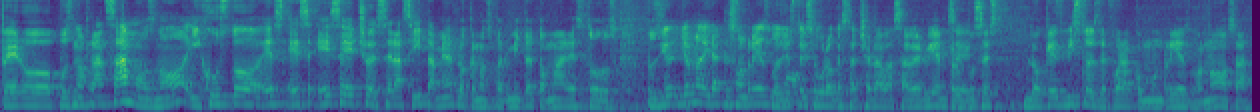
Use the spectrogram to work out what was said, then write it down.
Pero pues nos lanzamos, ¿no? Y justo es, es- ese hecho de ser así también es lo que nos permite tomar estos... Pues yo, yo no diría que son riesgos, yo estoy seguro que esta chela va a saber bien, pero Sí. pues es lo que es visto desde fuera como un riesgo, ¿no? O sea,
